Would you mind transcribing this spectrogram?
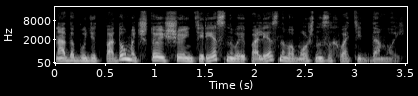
Надо будет подумать, что еще интересного и полезного можно захватить домой.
